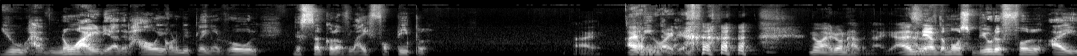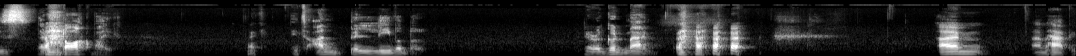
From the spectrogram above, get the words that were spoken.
you have no idea that how you're going to be playing a role in the circle of life for people. I I, have mean no idea no I don't have an idea As And you have the most beautiful eyes that talk by you. Thank you. It's unbelievable. You're a good man. I'm I'm happy.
